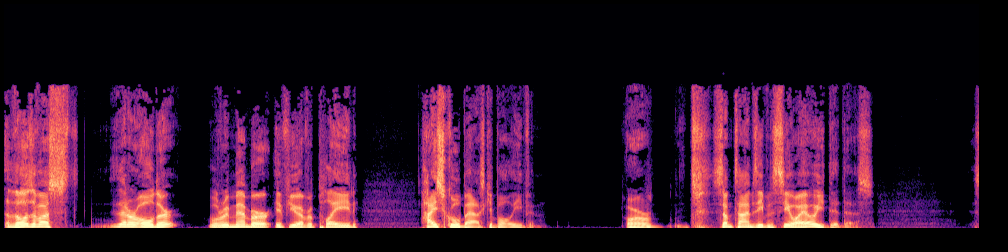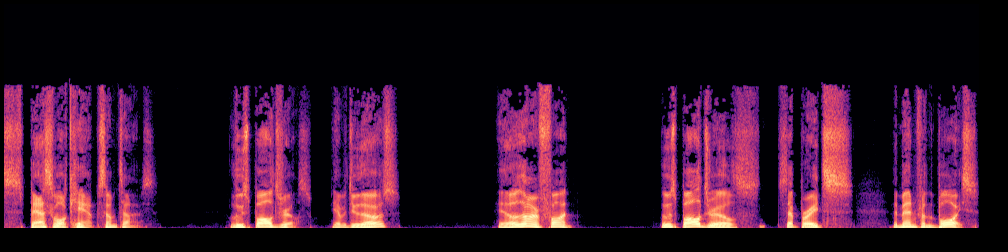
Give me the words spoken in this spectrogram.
those of us that are older will remember if you ever played high school basketball, even, or sometimes even CYO, you did this. S- Basketball camp sometimes. Loose ball drills. You ever do those? Yeah, those aren't fun. Loose ball drills separates the men from the boys.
